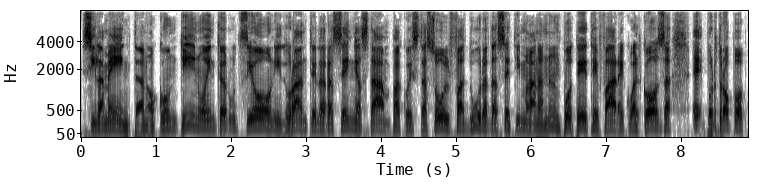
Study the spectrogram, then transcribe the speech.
si lamentano, continue interruzioni durante la rassegna stampa, questa solfa dura da settimane settimana non potete fare qualcosa e purtroppo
